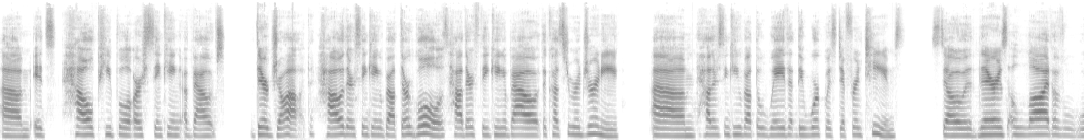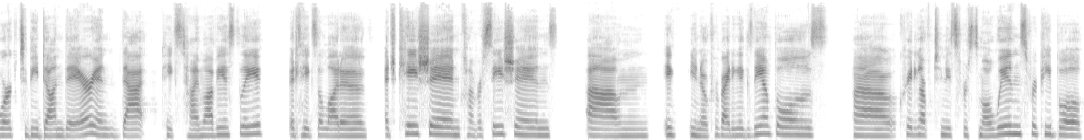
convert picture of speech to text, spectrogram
Um, it's how people are thinking about their job, how they're thinking about their goals, how they're thinking about the customer journey, um, how they're thinking about the way that they work with different teams. So there's a lot of work to be done there, and that takes time, obviously. It takes a lot of education, conversations, um, it, you know, providing examples, uh, creating opportunities for small wins for people.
